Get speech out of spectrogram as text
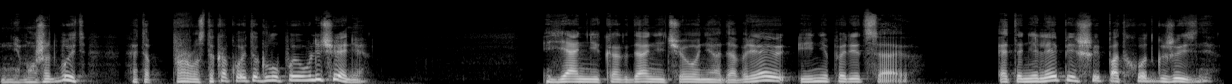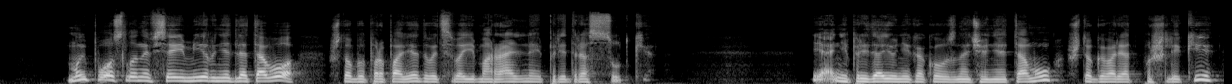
Не может быть. Это просто какое-то глупое увлечение. Я никогда ничего не одобряю и не порицаю. Это нелепейший подход к жизни. Мы посланы в сей мир не для того, чтобы проповедовать свои моральные предрассудки. Я не придаю никакого значения тому, что говорят пошляки,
